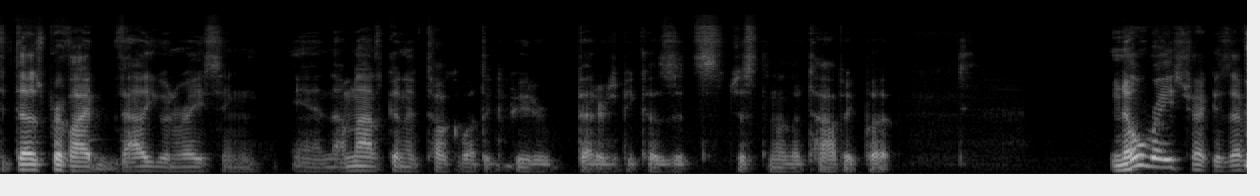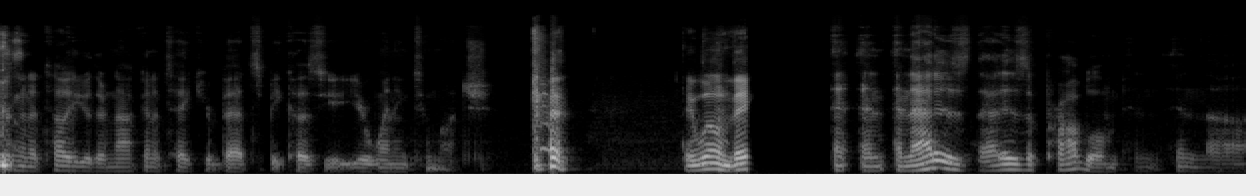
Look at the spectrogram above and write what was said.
that does provide value in racing and I'm not going to talk about the computer betters because it's just another topic, but no racetrack is ever going to tell you they're not going to take your bets because you, are winning too much. they will invade and, and, and that is that is a problem in in uh,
